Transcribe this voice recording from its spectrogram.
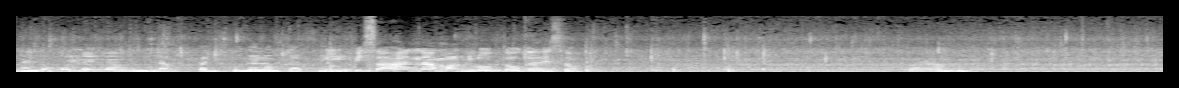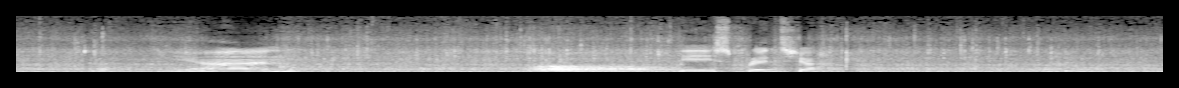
Ano ko na lang, lagpad ko na lang kasi. Umpisahan na magluto guys. Oh. Parang... Yan. I-spread siya. Mm-mm. Ah, dahil ko na nagpalit at mantika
